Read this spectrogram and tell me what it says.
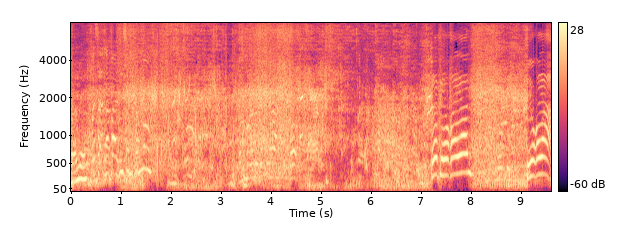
dami. oh. Basta na ba din sa mo? Pre, piyo kaya yan? Piyo kaya?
